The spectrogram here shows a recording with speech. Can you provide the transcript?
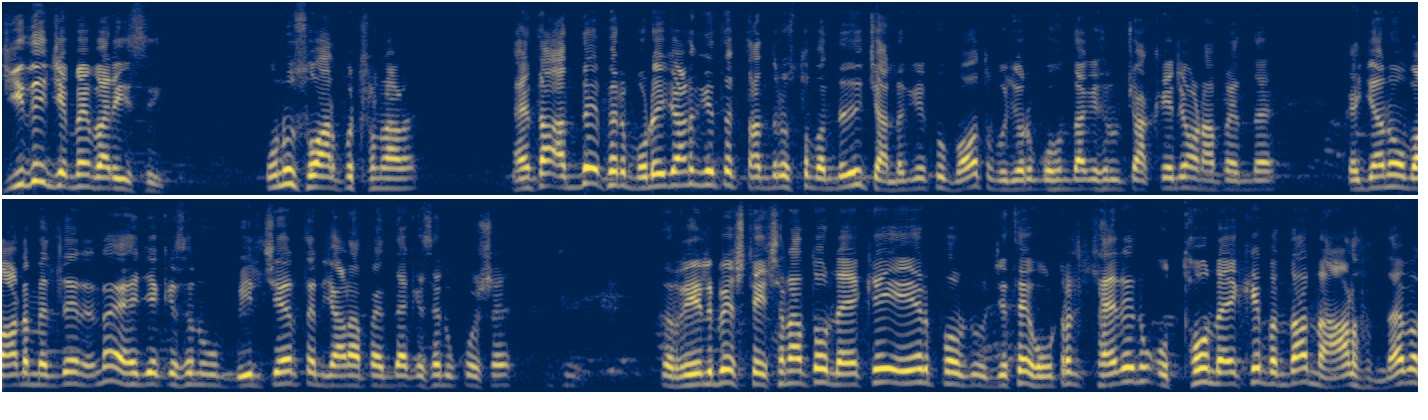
ਜਿਹਦੀ ਜ਼ਿੰਮੇਵਾਰੀ ਸੀ, ਉਹਨੂੰ ਸਵਾਲ ਪੁੱਛਣ ਵਾਲਾ ਐ ਤਾਂ ਅੱਧੇ ਫਿਰ ਮੁੜੇ ਜਾਣਗੇ ਤਾਂ ਤੰਦਰੁਸਤ ਬੰਦੇ ਦੇ ਚੱਲ ਗਏ, ਕੋਈ ਬਹੁਤ ਬਜ਼ੁਰਗ ਹੁੰਦਾ, ਕਿਸੇ ਨੂੰ ਚੱਕ ਕੇ ਲਿਆਉਣਾ ਪੈਂਦਾ ਕਈਆਂ ਨੂੰ ਅਵਾਰਡ ਮਿਲਦੇ ਨੇ ਨਾ ਇਹੋ ਜਿਹੇ ਕਿਸੇ ਨੂੰ ਵੀਲ ਚੇਅਰ ਤੇ ਜਾਣਾ ਪੈਂਦਾ ਕਿਸੇ ਨੂੰ ਕੁਛ। ਤਾਂ ਰੇਲਵੇ ਸਟੇਸ਼ਨਾਂ ਤੋਂ ਲੈ ਕੇ 에ਅਰਪੋਰਟ ਜਿੱਥੇ ਹੋਟਲ 'ਚ ਠਹਿਰੇ ਨੂੰ ਉੱਥੋਂ ਲੈ ਕੇ ਬੰਦਾ ਨਾਲ ਹੁੰਦਾ ਹੈ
